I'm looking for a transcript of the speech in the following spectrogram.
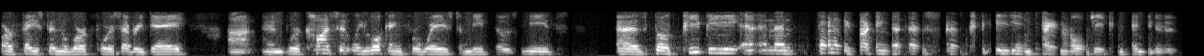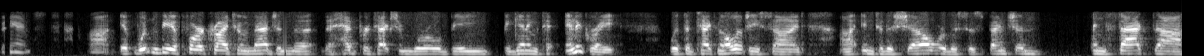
are faced in the workforce every day, uh, and we're constantly looking for ways to meet those needs as both PPE and, and then finally talking as, as, PPE and technology continue to advance. Uh, it wouldn't be a far cry to imagine the, the head protection world being beginning to integrate with the technology side uh, into the shell or the suspension. In fact, uh,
